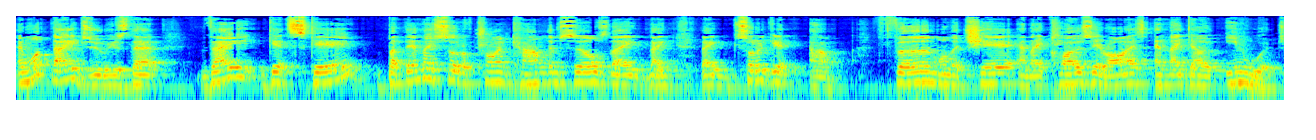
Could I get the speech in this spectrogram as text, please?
and what they do is that they get scared, but then they sort of try and calm themselves. They they they sort of get um, firm on the chair, and they close their eyes and they go inward.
